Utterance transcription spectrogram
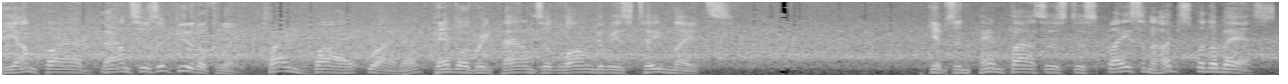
the umpire bounces it beautifully. Claimed by Ryder. Pendlebury pounds it long to his teammates. Gibson hand passes to space and hopes for the best.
